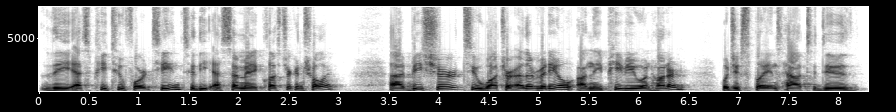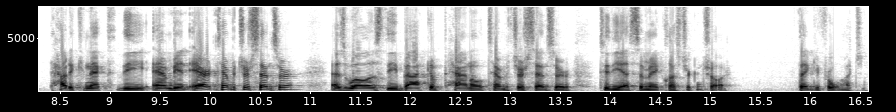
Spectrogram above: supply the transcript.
the SP214 to the SMA cluster controller. Uh, be sure to watch our other video on the PV100, which explains how to do how to connect the ambient air temperature sensor as well as the back of panel temperature sensor to the SMA cluster controller. Thank you for watching.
